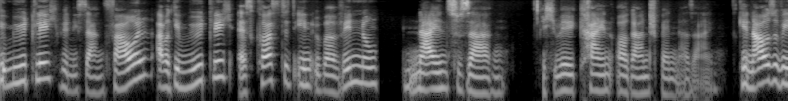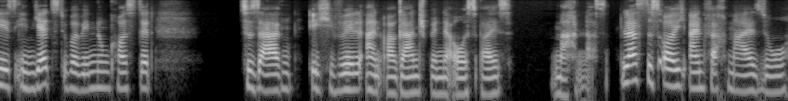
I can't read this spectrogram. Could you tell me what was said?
gemütlich, will nicht sagen faul, aber gemütlich. Es kostet ihn Überwindung, Nein zu sagen. Ich will kein Organspender sein. Genauso wie es ihn jetzt Überwindung kostet, zu sagen, ich will einen Organspendeausweis machen lassen. Lasst es euch einfach mal so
